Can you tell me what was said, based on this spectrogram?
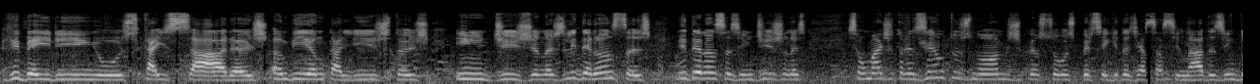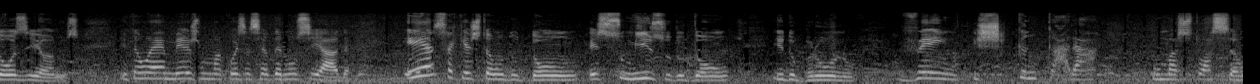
ribeirinhos, caiçaras, ambientalistas, indígenas, lideranças, lideranças indígenas, são mais de 300 nomes de pessoas perseguidas e assassinadas em 12 anos. Então é mesmo uma coisa a ser denunciada. Essa questão do dom, esse sumiço do dom e do Bruno, vem escancarar uma situação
